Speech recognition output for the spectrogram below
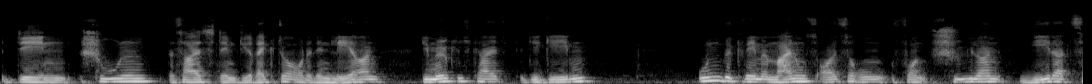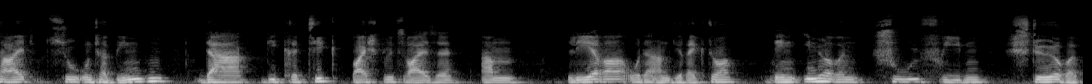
den Schulen, das heißt dem Direktor oder den Lehrern, die Möglichkeit gegeben, unbequeme Meinungsäußerungen von Schülern jederzeit zu unterbinden, da die Kritik beispielsweise am Lehrer oder am Direktor den inneren Schulfrieden störe.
